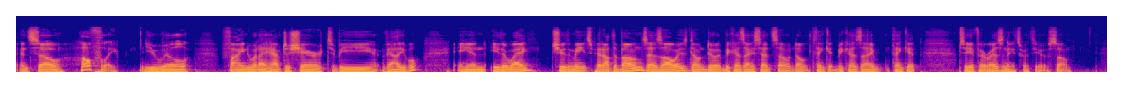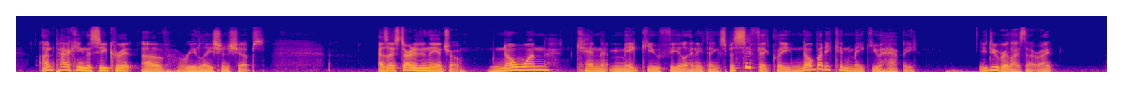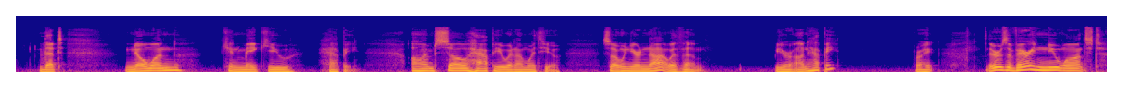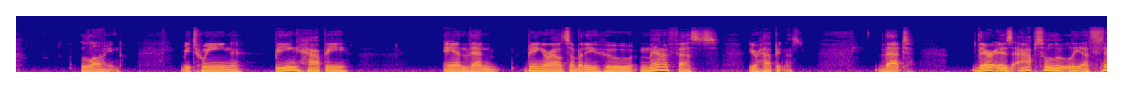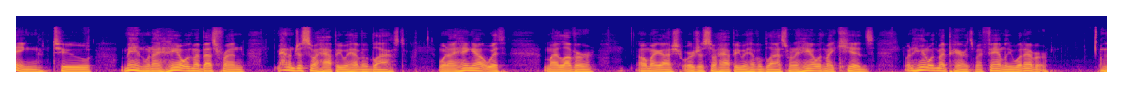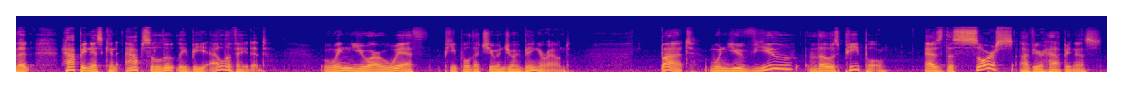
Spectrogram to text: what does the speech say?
And so hopefully you will find what I have to share to be valuable. And either way, chew the meat, spit out the bones. As always, don't do it because I said so. Don't think it because I think it. See if it resonates with you. So, unpacking the secret of relationships. As I started in the intro, no one can make you feel anything. Specifically, nobody can make you happy. You do realize that, right? That no one can make you happy. Oh, I'm so happy when I'm with you. So when you're not with them, you're unhappy, right? There's a very nuanced line between being happy and then being around somebody who manifests your happiness. That there is absolutely a thing to, man, when I hang out with my best friend, man, I'm just so happy we have a blast. When I hang out with my lover, oh my gosh, we're just so happy we have a blast. When I hang out with my kids, when I hang out with my parents, my family, whatever, that happiness can absolutely be elevated when you are with people that you enjoy being around. But when you view those people as the source of your happiness,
